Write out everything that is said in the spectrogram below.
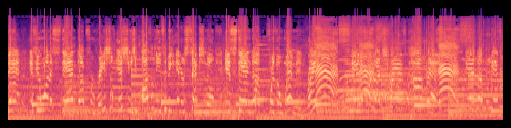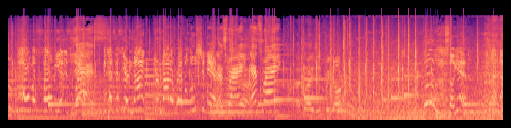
that if you want to stand up for racial issues, you also need to be intersectional and stand up for the women, right? Yes, Stand up for our trans comrades. Yes. Stand up against homophobia as well. Yes. Because if you're not, you're not a revolutionary. That's right. That's right. That's right. It's for y'all too. Whew, so yeah.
